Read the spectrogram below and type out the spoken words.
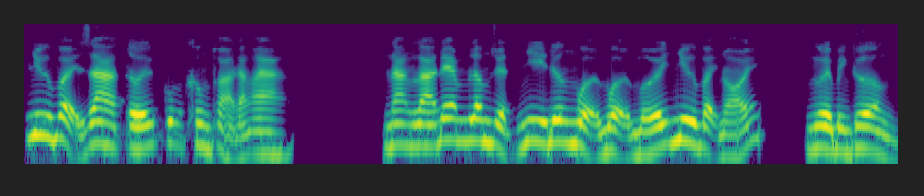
như vậy ra tới cũng không thỏa đáng a. Nàng là đem Lâm Duyệt Nhi đương muội muội mới như vậy nói, người bình thường,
